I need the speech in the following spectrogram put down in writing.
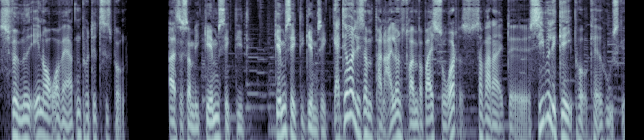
svømmede ind over verden på det tidspunkt. Altså som i gennemsigtigt. Gennemsigtigt, gennemsigtigt. Ja, det var ligesom et par nylonstrømper, bare i sort. Så var der et øh, Simile G på, kan jeg huske.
